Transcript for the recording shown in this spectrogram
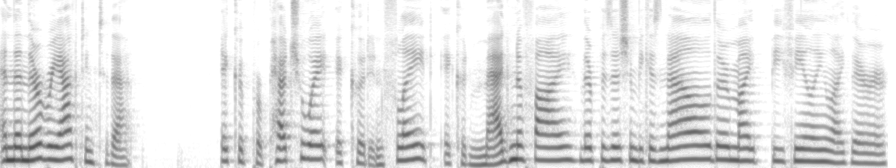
and then they're reacting to that. It could perpetuate, it could inflate, it could magnify their position because now they might be feeling like they're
